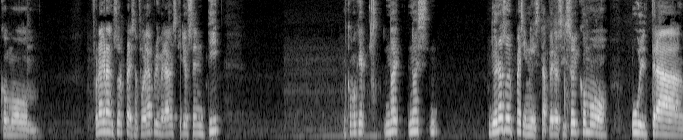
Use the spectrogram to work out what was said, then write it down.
Como fue una gran sorpresa, fue la primera vez que yo sentí como que no, es, yo no soy pesimista, pero sí soy como ultra,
